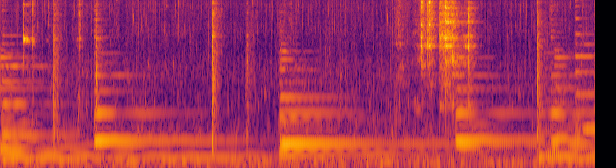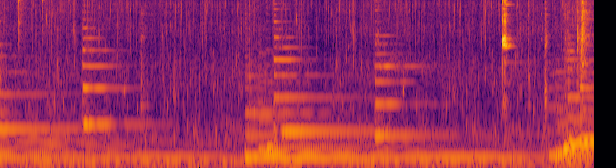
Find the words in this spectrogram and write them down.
thank mm -hmm. you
